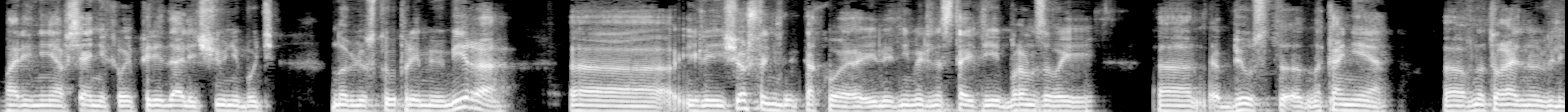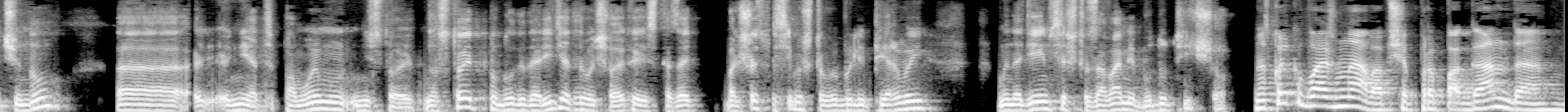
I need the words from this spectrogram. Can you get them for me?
Марине Овсянниковой передали чью-нибудь Нобелевскую премию мира э, или еще что-нибудь такое, или немедленно ставить ей бронзовый э, бюст на коне в натуральную величину, нет, по-моему, не стоит. Но стоит поблагодарить этого человека и сказать большое спасибо, что вы были первый, Мы надеемся, что за вами будут еще. Насколько важна вообще пропаганда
